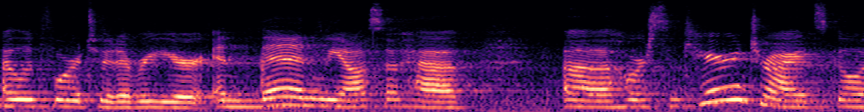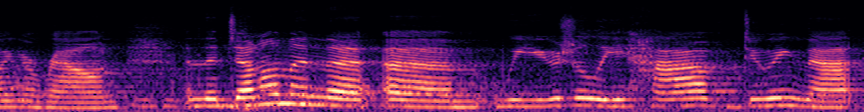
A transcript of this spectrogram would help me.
I look forward to it every year. And then we also have uh, horse and carriage rides going around. And the gentleman that um, we usually have doing that,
